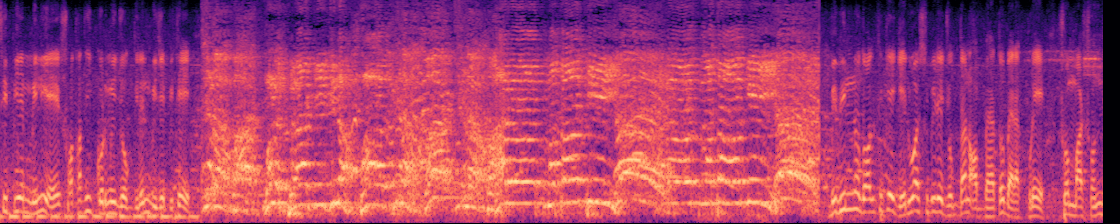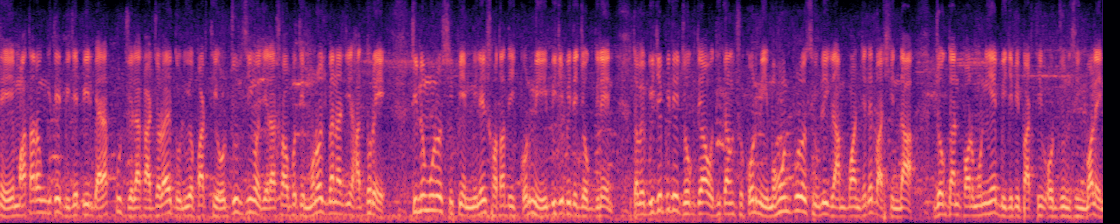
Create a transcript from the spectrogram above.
সিপিএম মিলিয়ে শতাধিক কর্মী যোগ দিলেন বিজেপিতে। মাতা বিভিন্ন দল থেকে গেরুয়া শিবিরে যোগদান অব্যাহত ব্যারাকপুরে। সোমবার সন্ধে মাতারঙ্গিতে বিজেপির ব্যারাকপুর জেলা কার্যালয়ে দলীয় প্রার্থী অর্জুন সিং ও জেলা সভাপতি মনোজ ব্যানার্জির হাত ধরে তৃণমূল ও সিপিএম মিলে শতাধিক কর্মী বিজেপিতে যোগ দিলেন। তবে বিজেপিতে যোগ দেওয়া অধিকাংশ কর্মী মোহনপুর ও শিউলি গ্রাম পঞ্চায়েতের বাসিন্দা। যোগদান পর্ব নিয়ে বিজেপি প্রার্থী অর্জুন সিং বলেন,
